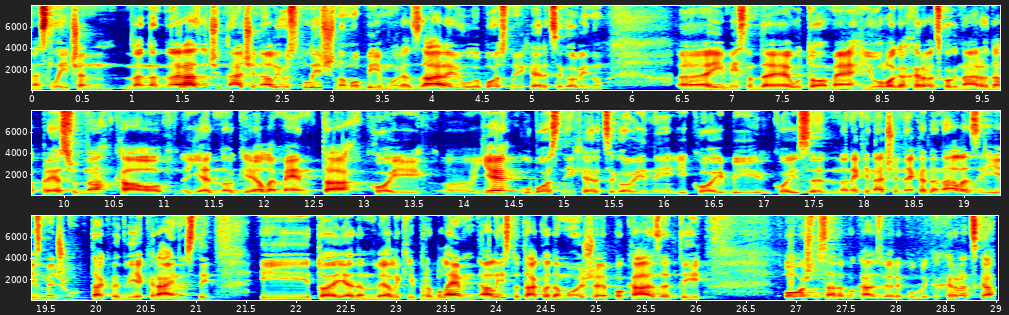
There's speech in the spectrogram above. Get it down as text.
na sličan, na, na, na različit način, ali u sličnom obimu. Razaraju Bosnu i Hercegovinu, i mislim da je u tome i uloga hrvatskog naroda presudna kao jednog elementa koji e, je u Bosni i Hercegovini i koji, bi, koji se na neki način nekada nalazi između takve dvije krajnosti i to je jedan veliki problem, ali isto tako da može pokazati ovo što sada pokazuje Republika Hrvatska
